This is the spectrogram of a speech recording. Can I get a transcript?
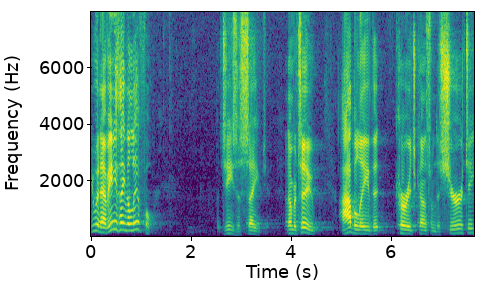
You wouldn't have anything to live for. But Jesus saved you. Number two, I believe that courage comes from the surety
